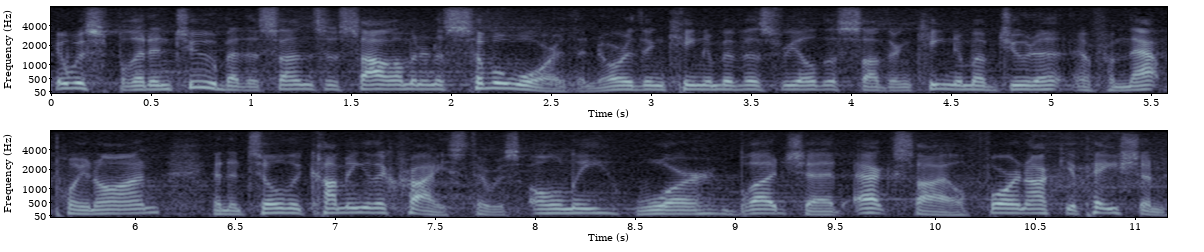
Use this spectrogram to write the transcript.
it was split in two by the sons of Solomon in a civil war the northern kingdom of Israel, the southern kingdom of Judah. And from that point on, and until the coming of the Christ, there was only war, bloodshed, exile, foreign occupation,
